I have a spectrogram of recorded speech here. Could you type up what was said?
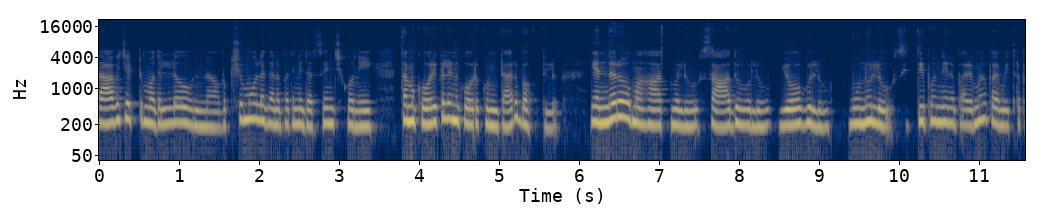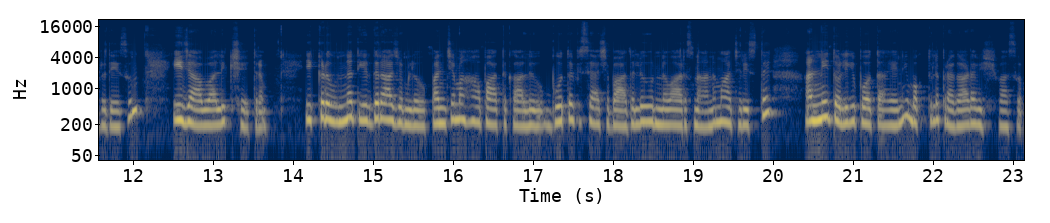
రావి చెట్టు మొదల్లో ఉన్న వృక్షమూల గణపతిని దర్శించుకొని తమ కోరికలను కోరుకుంటారు భక్తులు. ఎందరో మహాత్ములు సాధువులు యోగులు మునులు సిద్ధి పొందిన పరమ పవిత్ర ప్రదేశం ఈ జాబాలి క్షేత్రం. ఇక్కడ ఉన్న తీర్థరాజంలో పంచమహాపాతకాలు భూత విశాష బాధలు ఉన్నవారు స్నానం ఆచరిస్తే అన్నీ తొలగిపోతాయని భక్తుల ప్రగాఢ విశ్వాసం.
